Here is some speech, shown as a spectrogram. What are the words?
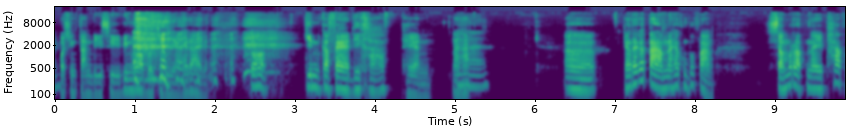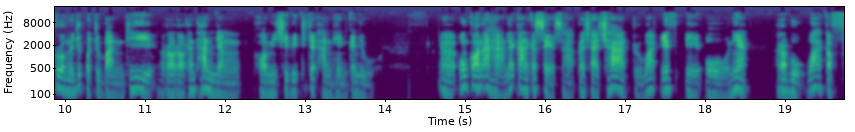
กวอชิงตันดีซีวิ่งรอบเวอร์จิเนียให้ได้เลยก็กินกาแฟ decaf แทนนะฮะอ่าเอ่ออย่างไรก็ตามนะฮะคุณผู้ฟังสำหรับในภาพรวมในยุคปัจจุบันที่เราเราๆท่านๆ ยังพอมีชีวิตที่จะทันเห็นกันอยู่เอ่อองค์กรอาหารและการเกษตรสหประชาชาติ หรือว่า FAO เนี่ยระบุว่ากาแฟ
